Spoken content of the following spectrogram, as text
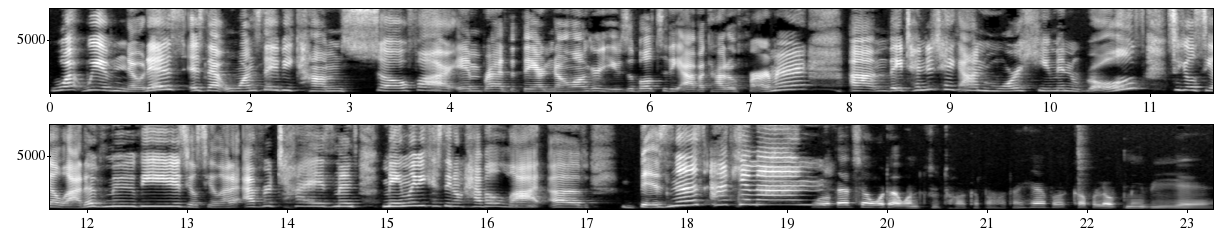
What we have noticed is that once they become so far inbred that they are no longer usable to the avocado farmer, um, they tend to take on more human roles. So you'll see a lot of movies, you'll see a lot of advertisements, mainly because they don't have a lot of business acumen. Well, that's uh, what I wanted to talk about. I have a couple of maybe uh,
